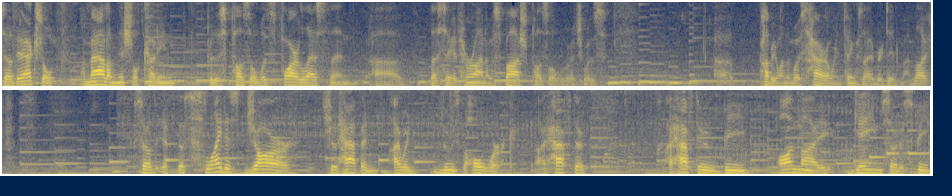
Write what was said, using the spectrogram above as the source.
So the actual amount of initial cutting for this puzzle was far less than, uh, let's say, the Hieronymus Bosch puzzle, which was probably one of the most harrowing things I ever did in my life. So if the slightest jar should happen, I would lose the whole work. I have to, I have to be on my game, so to speak,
